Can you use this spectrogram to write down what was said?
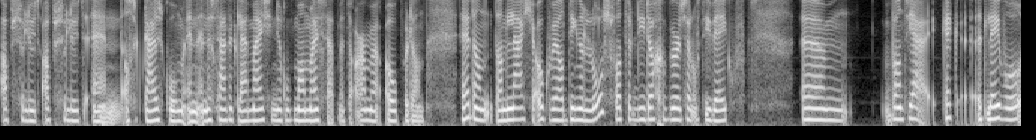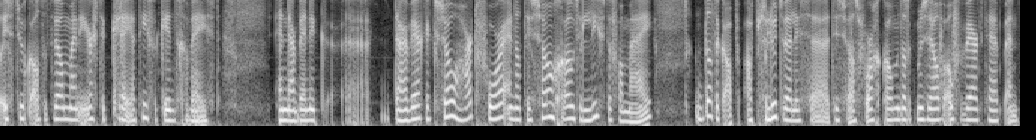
Absoluut, absoluut. En als ik thuis kom en, en er staat een klein meisje en die roept mama, hij staat met de armen open, dan, hè, dan, dan laat je ook wel dingen los wat er die dag gebeurd zijn of die week. Of, Ehm, want ja, kijk, het label is natuurlijk altijd wel mijn eerste creatieve kind geweest. En daar ben ik, eh, daar werk ik zo hard voor. En dat is zo'n grote liefde van mij. Dat ik ab- absoluut wel eens. eh, het is wel eens voorgekomen dat ik mezelf overwerkt heb. En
